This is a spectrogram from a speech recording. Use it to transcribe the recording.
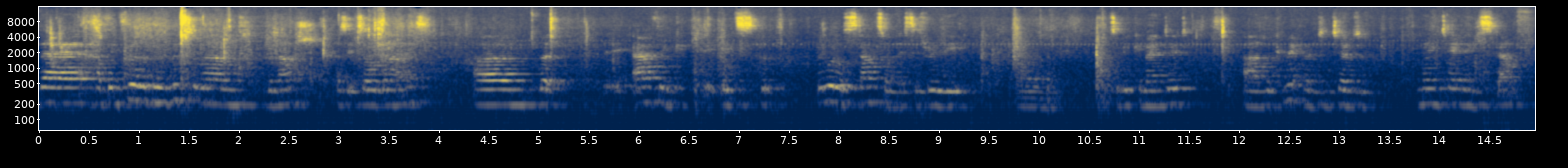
there have been further movements around the MASH as it's organised, um, but I think it's the, the Wirral stance on this is really um, to be commended, and the commitment in terms of maintaining staff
